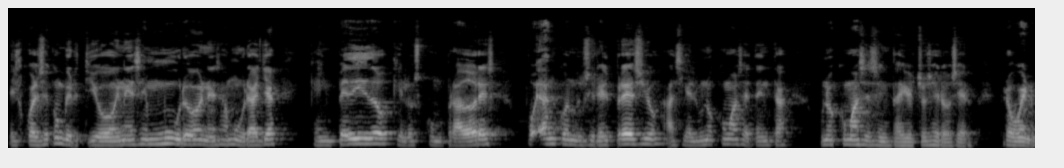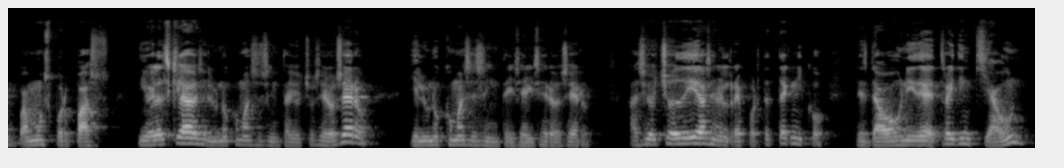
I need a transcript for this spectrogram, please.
el cual se convirtió en ese muro, en esa muralla que ha impedido que los compradores puedan conducir el precio hacia el 1,70, 1,6800. Pero bueno, vamos por pasos. Niveles claves el 1,6800 y el 1,6600. Hace ocho días en el reporte técnico les daba una idea de trading que aún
